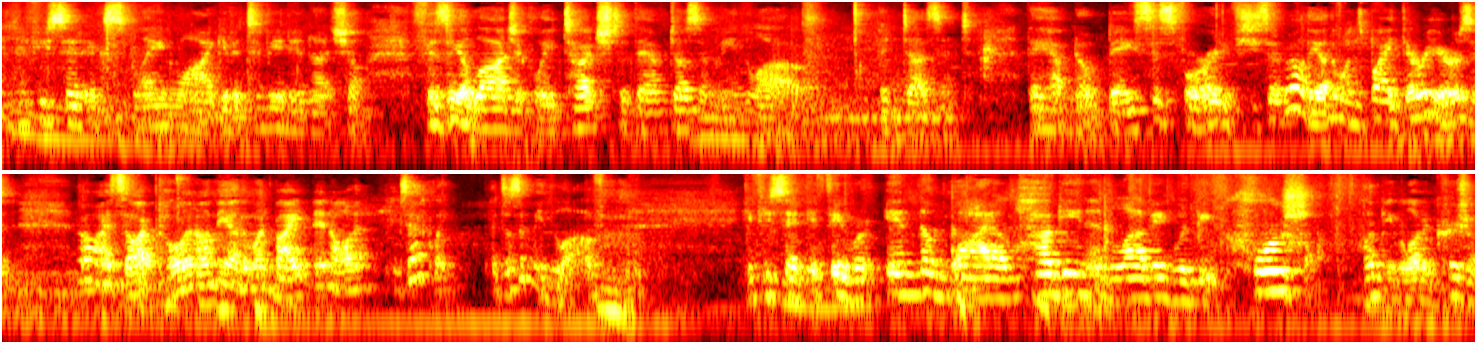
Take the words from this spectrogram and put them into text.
And if you said explain why, give it to me in a nutshell. Physiologically, touch to them doesn't mean love. It doesn't. They have no basis for it. If she said, well, the other ones bite their ears, and oh, I saw it pulling on the other one, biting, and all that. Exactly. That doesn't mean love. If you said if they were in the wild, hugging and loving would be crucial. Hugging loving, crucial.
